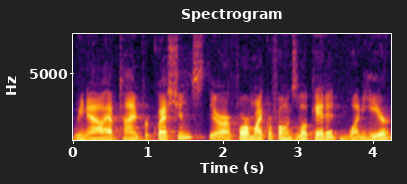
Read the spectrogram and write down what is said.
We now have time for questions. There are four microphones located, one here,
